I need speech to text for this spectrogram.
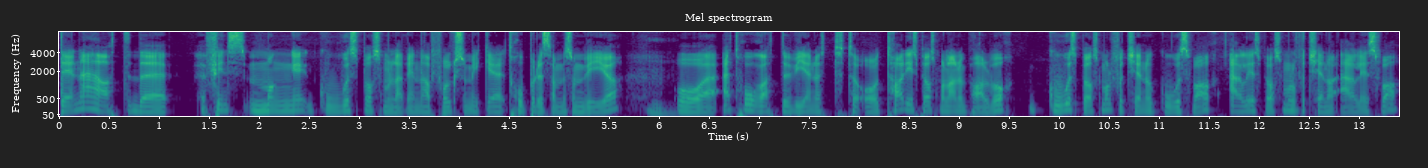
Det ene er at det fins mange gode spørsmål der inne av folk som ikke tror på det samme som vi gjør. Og eh, jeg tror at vi er nødt til å ta de spørsmålene på alvor. Gode spørsmål fortjener gode svar. Ærlige spørsmål fortjener ærlige svar.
